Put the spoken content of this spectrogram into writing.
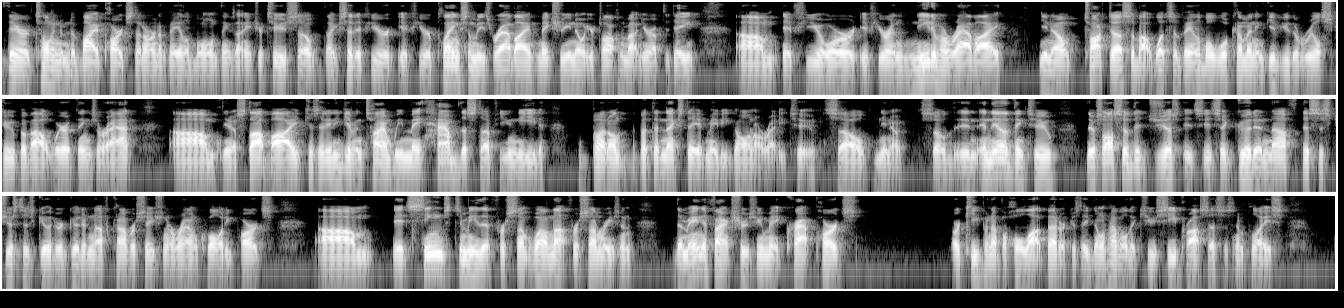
they're telling them to buy parts that aren't available and things of that nature too. So, like I said, if you're if you're playing somebody's rabbi, make sure you know what you're talking about and you're up to date. Um, if you're if you're in need of a rabbi, you know, talk to us about what's available. We'll come in and give you the real scoop about where things are at. Um, you know, stop by because at any given time we may have the stuff you need, but on but the next day it may be gone already too. So you know, so and, and the other thing too, there's also the just it's it's a good enough. This is just as good or good enough conversation around quality parts. Um, it seems to me that for some well not for some reason the manufacturers who make crap parts are keeping up a whole lot better because they don't have all the QC processes in place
